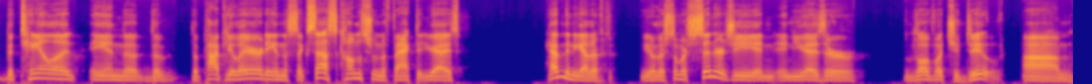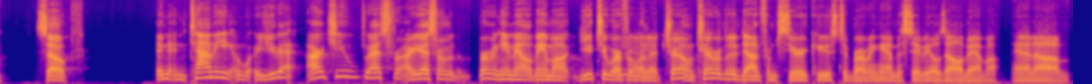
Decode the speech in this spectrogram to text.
the talent and the the the popularity and the success comes from the fact that you guys have been together. You know, there's so much synergy and and you guys are love what you do. Um, so and, and Tommy, you got, aren't you guys from? Are you guys from Birmingham, Alabama? You two are from. Yeah, Trevor, Trevor moved down from Syracuse to Birmingham to Stable Hills, Alabama, and um,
